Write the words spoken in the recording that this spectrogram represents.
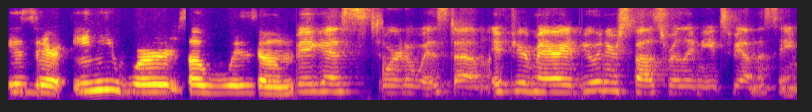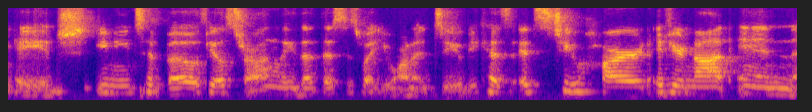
is there any words of wisdom? Biggest word of wisdom. If you're married, you and your spouse really need to be on the same page. You need to both feel strongly that this is what you want to do because it's too hard if you're not in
